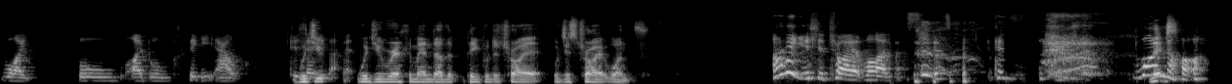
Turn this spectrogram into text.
white ball eyeball thingy out. Would you that would you recommend other people to try it, or just try it once? I think you should try it once. Because why Next- not?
